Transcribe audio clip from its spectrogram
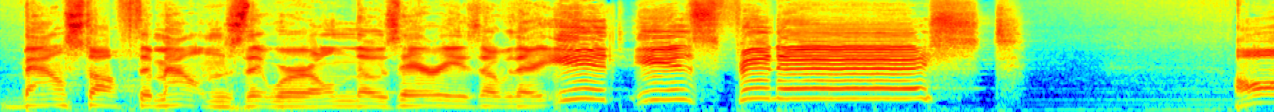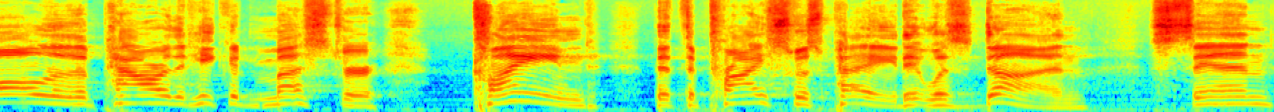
bounced off the mountains that were on those areas over there. It is finished! All of the power that he could muster claimed that the price was paid. It was done. Sin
